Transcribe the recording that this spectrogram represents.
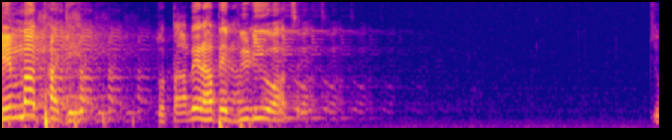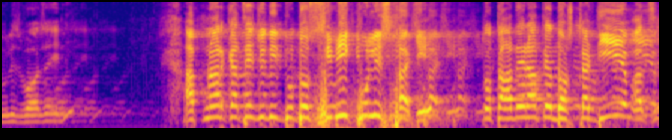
মেম্বার থাকে তো তাদের হাতে বিডিও আছে। কি বলিস পাওয়া যায়নি? আপনার কাছে যদি দুটো সিভিক পুলিশ থাকে তো তাদের হাতে দশটা ডিএম আছে।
